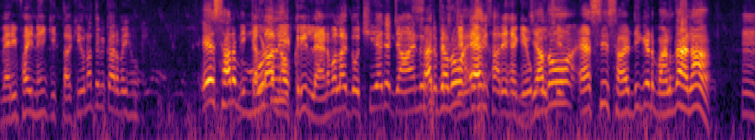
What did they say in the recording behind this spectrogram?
ਵੈਰੀਫਾਈ ਨਹੀਂ ਕੀਤਾ ਕਿ ਉਹਨਾਂ ਤੇ ਵੀ ਕਾਰਵਾਈ ਹੋਊਗੀ ਇਹ ਸਰ ਮੁੱਢਲੀ- ਨੌਕਰੀ ਲੈਣ ਵਾਲਾ ਦੋਸ਼ੀ ਹੈ ਜਾਂ ਜਾਂ ਜਦੋਂ ਜਿੰਨੇ ਵੀ ਸਾਰੇ ਹੈਗੇ ਉਹ ਜਦੋਂ ਐਸਸੀ ਸਰਟੀਫਿਕੇਟ ਬਣਦਾ ਹੈ ਨਾ ਹੈ?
